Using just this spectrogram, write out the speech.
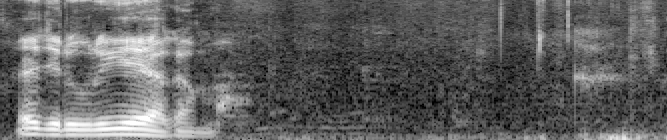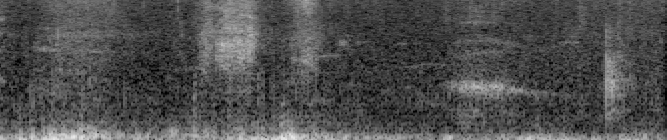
ਇਹ ਜ਼ਰੂਰੀ ਹੈ ਆ ਕੰਮ।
